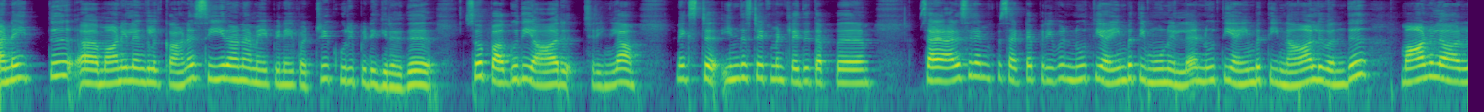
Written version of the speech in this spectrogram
அனைத்து மாநிலங்களுக்கான சீரான அமைப்பினை பற்றி குறிப்பிடுகிறது. ஸோ பகுதி ஆறு சரிங்களா? நெக்ஸ்ட்டு இந்த ஸ்டேட்மெண்ட்டில் எது தப்பு? ச அரசியலமைப்பு சட்டப்பிரிவு நூற்றி ஐம்பத்தி மூணு இல்லை நூற்றி ஐம்பத்தி நாலு வந்து மாநில ஆளு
